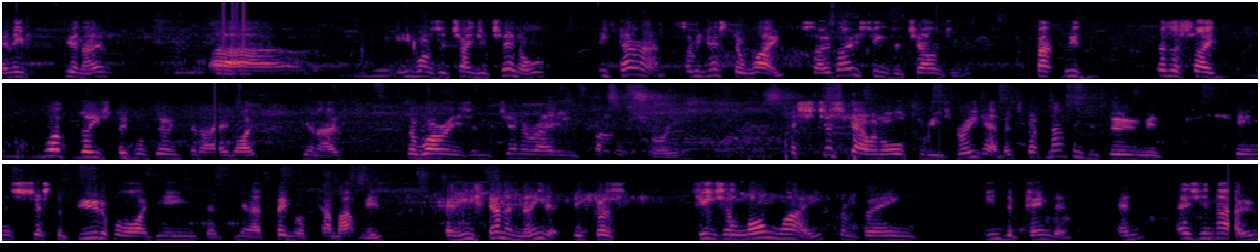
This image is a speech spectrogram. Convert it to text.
and if you know uh, he wants to change a channel, he can't, so he has to wait. So those things are challenging. But with, as I say, what these people are doing today, like you know, the Warriors and generating funds for him. It's just going all through his rehab. It's got nothing to do with him. It's just a beautiful idea that you know people have come up with, and he's going to need it because he's a long way from being independent. And as you know, if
